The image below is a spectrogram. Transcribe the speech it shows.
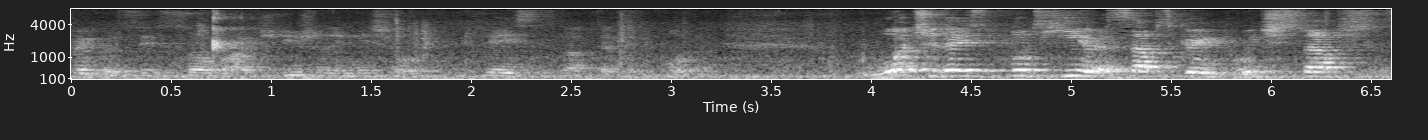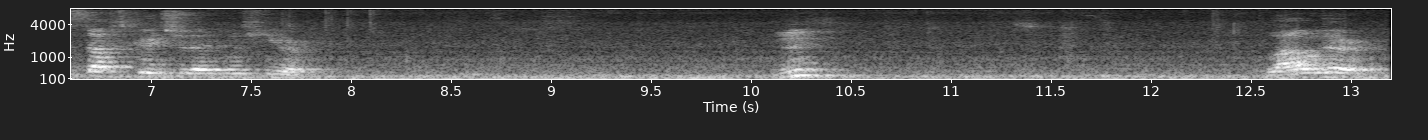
frequency is so large, usually initial phase is not that important. What should I put here? Subscript. Which sub subscript should I put here? Hmm? Louder.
